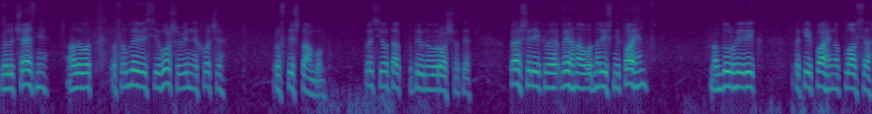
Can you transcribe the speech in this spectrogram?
величезні, але от особливість його, що він не хоче рости штамбом. Тобто його так потрібно вирощувати. Перший рік вигнав однорічний пагін, на другий рік такий пагін обклався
